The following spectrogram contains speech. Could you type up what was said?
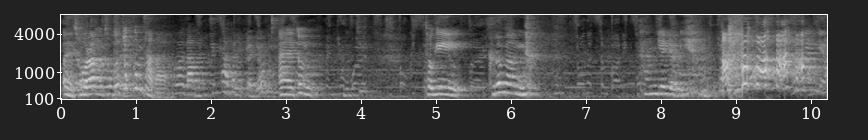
네, 저랑 저보다 조금 작아요. 와, 나 묵직하다니까요? 아, 좀 저기 그러면 단계별이에요. 3단계요.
